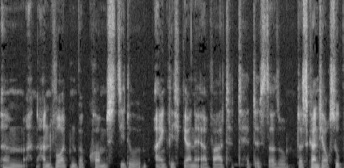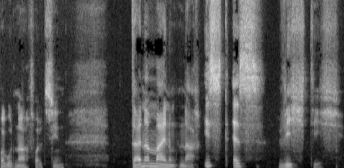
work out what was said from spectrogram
ähm, an Antworten bekommst, die du eigentlich gerne erwartet hättest. Also das kann ich auch super gut nachvollziehen deiner Meinung nach, ist es wichtig,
